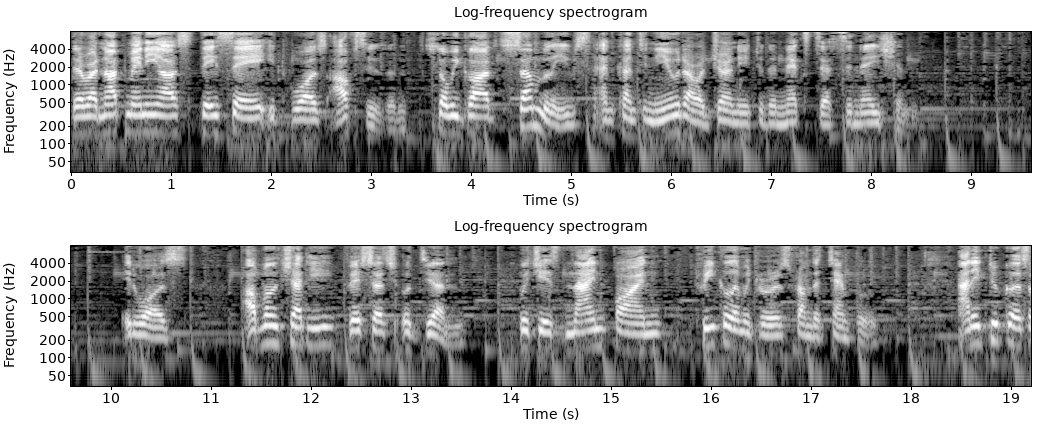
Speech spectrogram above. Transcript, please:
There were not many as they say it was off season, so we got some leaves and continued our journey to the next destination. It was Amalchati Vesaj Udyan, which is 9.3 kilometers from the temple. And it took us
